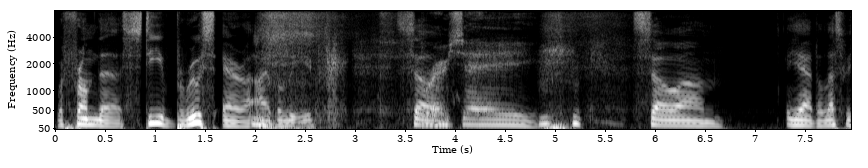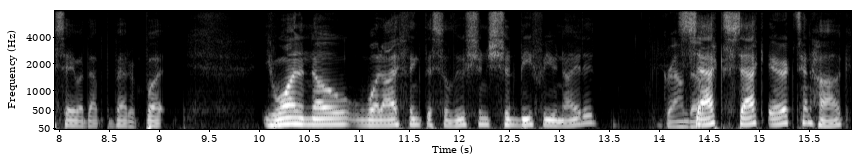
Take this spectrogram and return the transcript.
were from the Steve Bruce era, I believe. so so um, yeah, the less we say about that, the better. But you want to know what I think the solution should be for United? Ground up. sack sack Eric Ten Hag,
